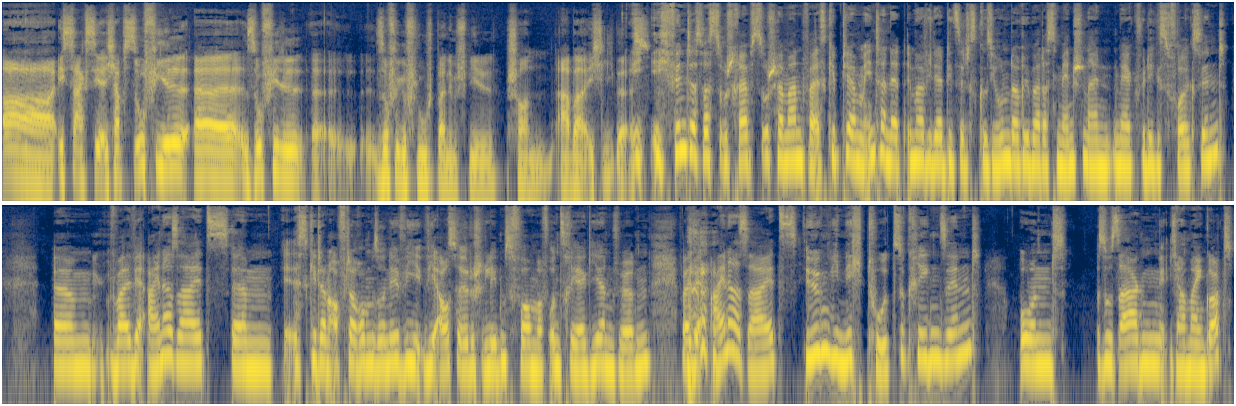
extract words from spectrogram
Ah, ich sag's dir, ich habe so viel, äh, so viel, äh, so viel geflucht bei dem Spiel schon, aber ich liebe es. Ich, ich finde das, was du beschreibst, so charmant, weil es gibt ja im Internet immer wieder diese Diskussion darüber, dass Menschen ein merkwürdiges Volk sind. Ähm, weil wir einerseits, ähm, es geht dann oft darum, so ne, wie, wie außerirdische Lebensformen auf uns reagieren würden, weil wir einerseits irgendwie nicht tot zu kriegen sind und so sagen, ja mein Gott,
